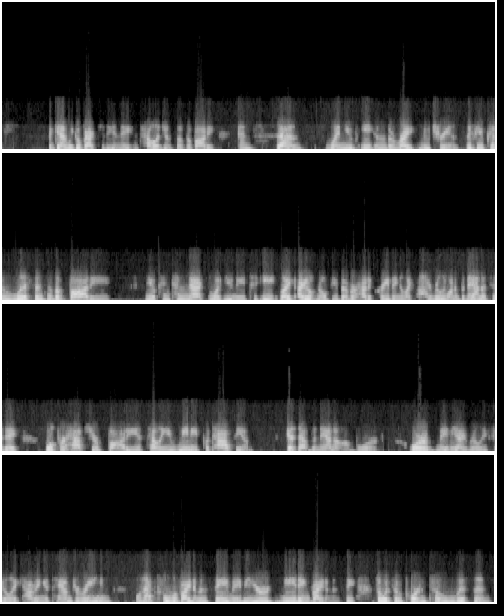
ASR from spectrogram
again, we go back to the innate intelligence of the body and sense when you've eaten the right nutrients. If you can listen to the body, you can connect what you need to eat. Like, I don't know if you've ever had a craving and, like, oh, I really want a banana today. Well, perhaps your body is telling you we need potassium get that mm. banana on board. Or right. maybe I really feel like having a tangerine. Well, that's full of vitamin C. Maybe you're needing vitamin C. So it's important to listen,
